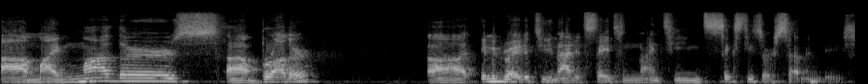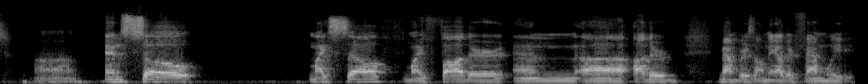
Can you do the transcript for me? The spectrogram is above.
uh, my mother's uh, brother uh, immigrated to United States in the 1960s or 70s, um, and so myself, my father, and uh, other members on the other family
